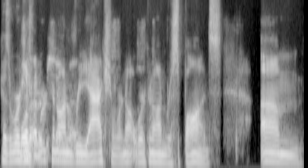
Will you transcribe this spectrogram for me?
Because we're just working on man. reaction. We're not working on response. Um,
